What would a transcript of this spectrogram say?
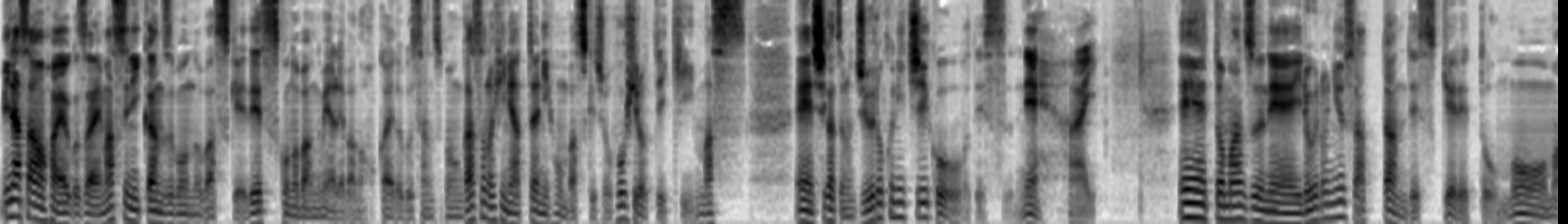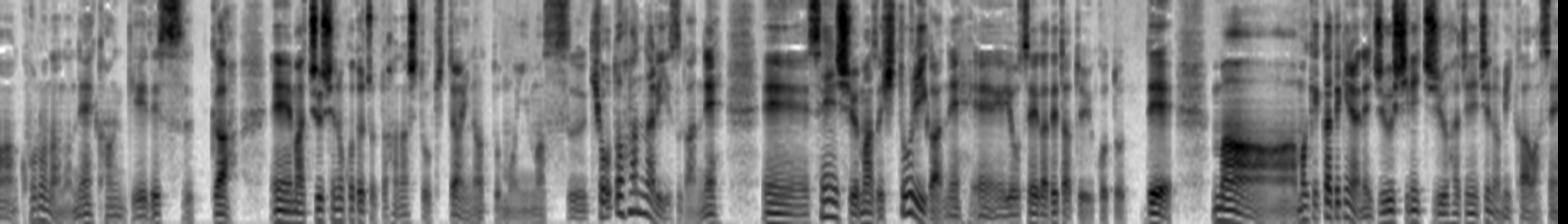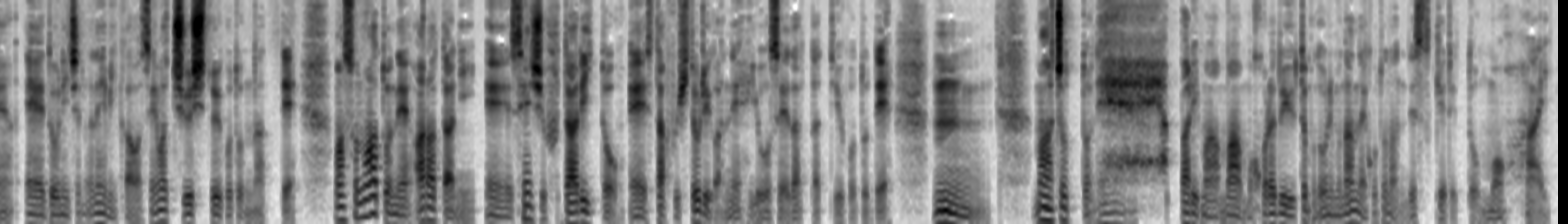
皆さんおはようございます。日刊ズボンのバスケです。この番組はレバーが北海道物産ズボンがその日にあった日本バスケ情報を拾っていきます。えー4月の16日以降ですね。はい。えーと、まずね、いろいろニュースあったんですけれども、まあコロナのね、関係ですが、えーまあ中止のことをちょっと話しておきたいなと思います。京都ハンナリーズがね、えー先週まず一人がね、えー陽性が出たということで、まあ、まあ結果的にはね、17日、18日の三河戦、えー土日のね、三河戦は中止ということになって、まあその後ね、新たに、えー選手二人と、えースタッフ一人がね、陽性だったっていうことで、うん、まあちょっとね、やっぱりまあまあ、これで言ってもどうにもなんないことなんですけれども、はい。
